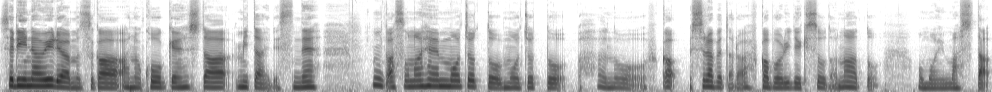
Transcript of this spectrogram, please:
セリーナ・ウィリアムズがあの貢献したみたいですね。なんかその辺もちょっともうちょっとあの深調べたら深掘りできそうだなと思いました。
